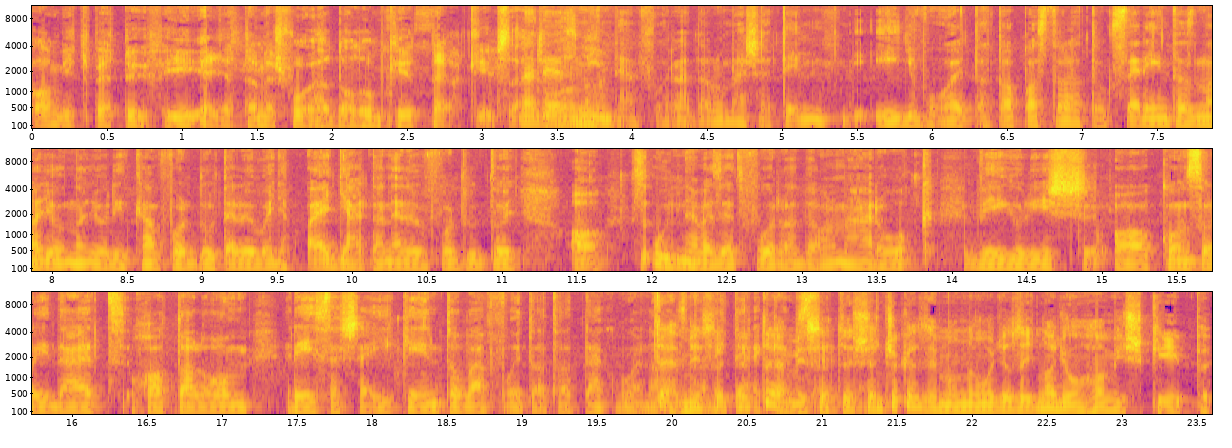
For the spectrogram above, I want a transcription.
amit Petőfi egyetemes forradalomként elképzelt Na de ez volna. minden forradalom esetén így volt a tapasztalatok szerint, az nagyon-nagyon ritkán fordult elő, vagy ha egyáltalán előfordult, hogy az úgynevezett forradalmárok végül is a konszolidált hatalom részeseiként tovább folytathatták volna Természet, azt, Természetesen, csak ezért mondom, hogy az egy nagyon hamis kép,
